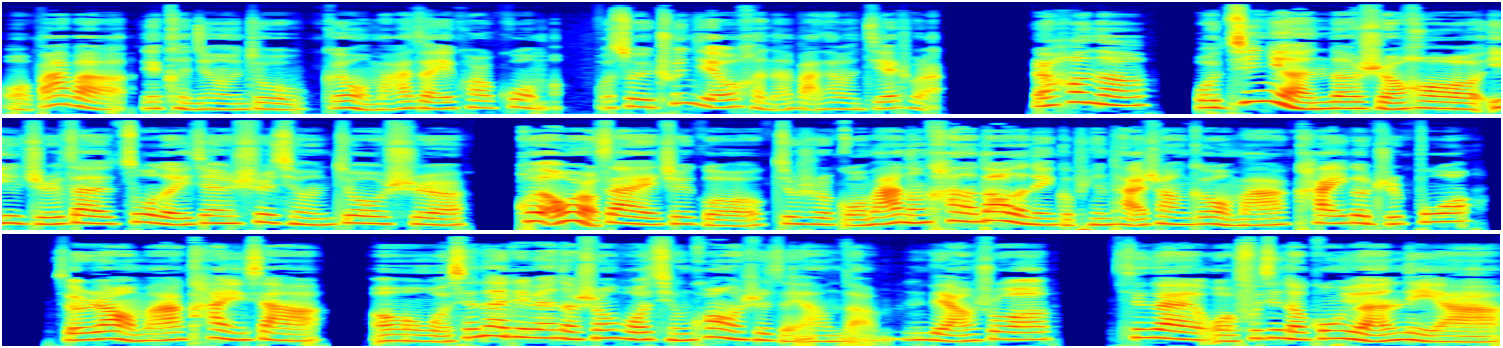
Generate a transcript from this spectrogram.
我爸爸也肯定就跟我妈在一块儿过嘛。所以春节我很难把他们接出来。然后呢，我今年的时候一直在做的一件事情，就是会偶尔在这个就是我妈能看得到的那个平台上给我妈开一个直播，就是让我妈看一下，嗯，我现在这边的生活情况是怎样的。你比方说，现在我附近的公园里啊，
